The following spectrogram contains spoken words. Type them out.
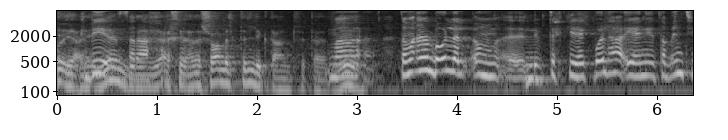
يعني كبير أيام صراحة. يا أخي أنا شو عملت لك تعال نفتح ما طب أنا بقول للأم اللي بتحكي هيك بقولها يعني طب انت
